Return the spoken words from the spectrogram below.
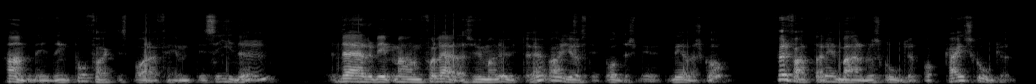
handledning på faktiskt bara 50 sidor. Mm. Där vi, man får lära sig hur man utövar just ett åldersmedvetet ledarskap. Författare är Barbro Skoglund och Kai Skoglund.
